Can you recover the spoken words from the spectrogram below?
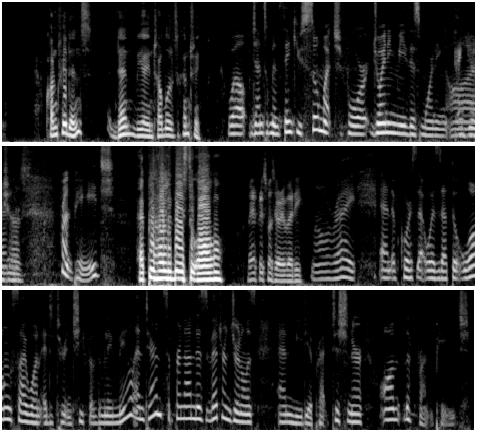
have confidence, then we are in trouble as a country. Well, gentlemen, thank you so much for joining me this morning on Thank you, Shaz. Front Page. Happy holidays to all. Merry Christmas, everybody. All right. And of course, that was Dato Wong Saiwan, editor in chief of the Malay Mail, and Terence Fernandez, veteran journalist and media practitioner on the front page.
